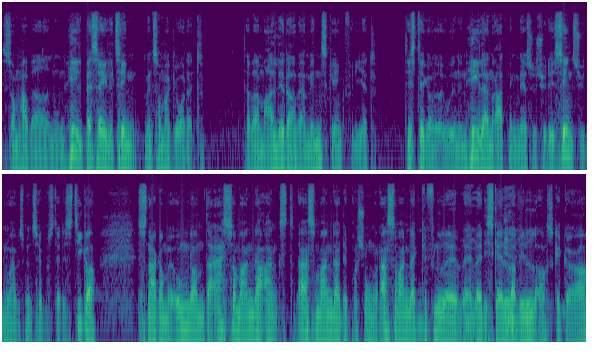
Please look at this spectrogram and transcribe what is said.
som har været nogle helt basale ting, men som har gjort, at det har været meget lettere at være menneske, ikke? fordi at det stikker ud i en helt anden retning, men jeg synes jo, det er sindssygt nu, her, hvis man ser på statistikker, snakker med ungdom, der er så mange, der har angst, der er så mange, der har depressioner, der er så mange, der ikke kan finde ud af, hvad, hvad de skal og vil og skal gøre,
